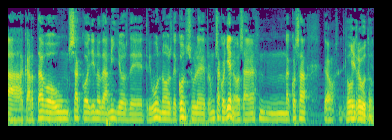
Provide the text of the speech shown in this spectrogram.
a Cartago un saco lleno de anillos de tribunos, de cónsules, pero un saco lleno, o sea, una cosa vamos, todo un tributo.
